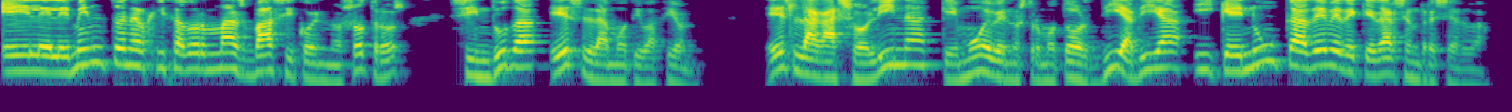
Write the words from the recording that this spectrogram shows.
el elemento energizador más básico en nosotros, sin duda, es la motivación. Es la gasolina que mueve nuestro motor día a día y que nunca debe de quedarse en reserva.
